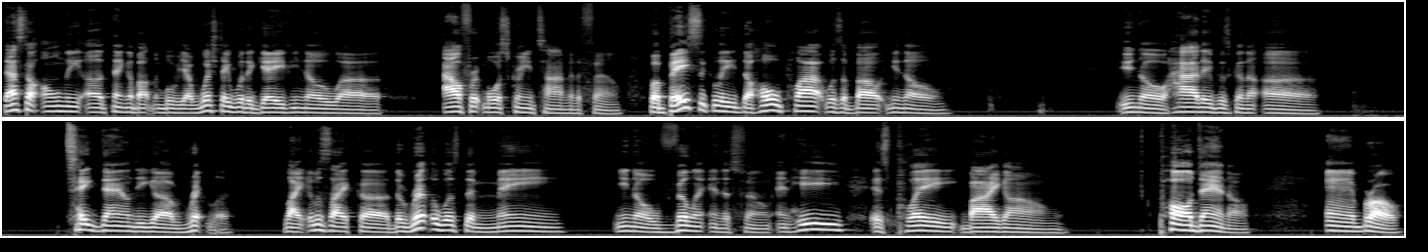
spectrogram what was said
that's the only uh thing about the movie. I wish they would have gave you know uh Alfred more screen time in the film. But basically, the whole plot was about you know, you know how they was gonna uh take down the uh, Riddler. Like it was like uh, the Riddler was the main, you know, villain in this film, and he is played by um Paul Dano. And bro,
